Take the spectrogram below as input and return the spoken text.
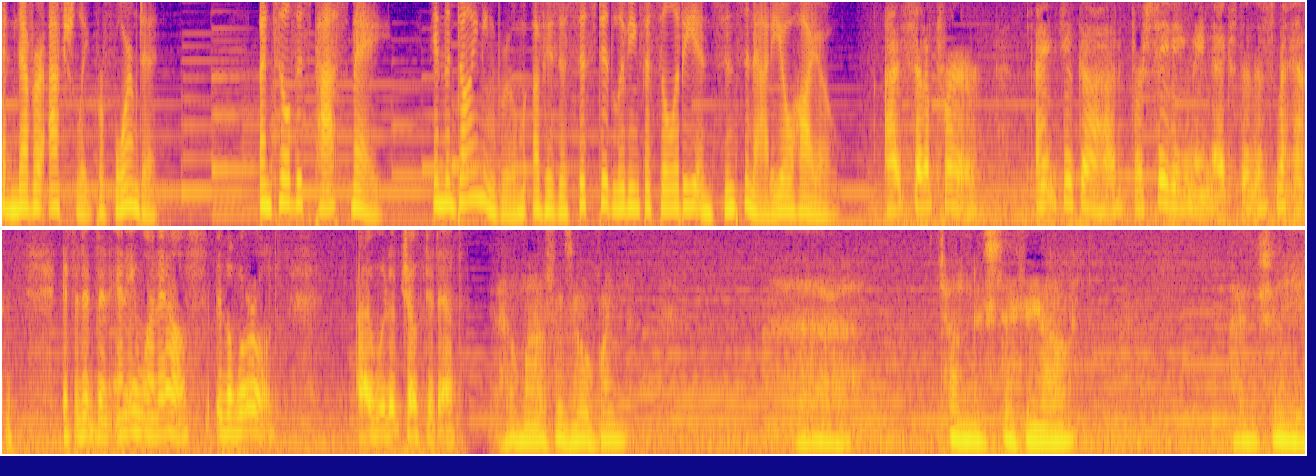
had never actually performed it. Until this past May, in the dining room of his assisted living facility in Cincinnati, Ohio. I said a prayer. Thank you, God, for seating me next to this man. If it had been anyone else in the world, I would have choked to death. Her mouth was open, her tongue is sticking out, and she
